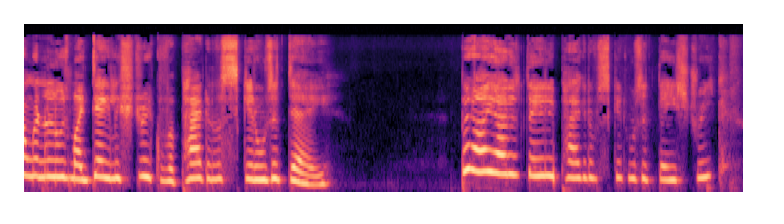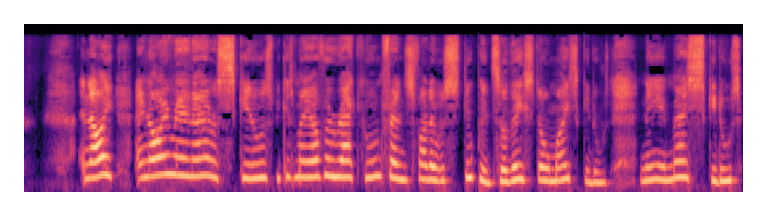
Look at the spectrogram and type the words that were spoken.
I'm gonna lose my daily streak of a packet of Skittles a day. But I had a daily packet of Skittles a day streak. And I and I ran out of Skittles because my other raccoon friends thought I was stupid, so they stole my Skittles and they ate my Skittles.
